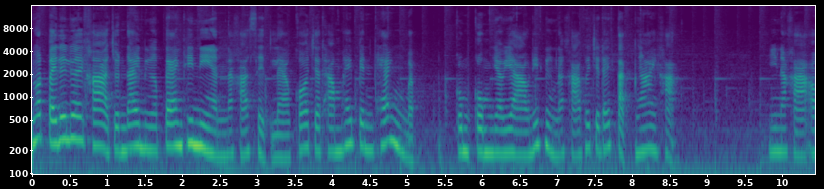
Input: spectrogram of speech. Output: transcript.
นวดไปเรื่อยๆ ค่ะ จนได้เนื้อแป้งที่เนียนนะคะ เสร็จแล้วก็จะทำให้เป็นแท่งแบบกลมๆ ยาวๆ นิดนึงนะคะ เพื่อจะได้ตัดง่ายค่ะ นี่นะคะ เอา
